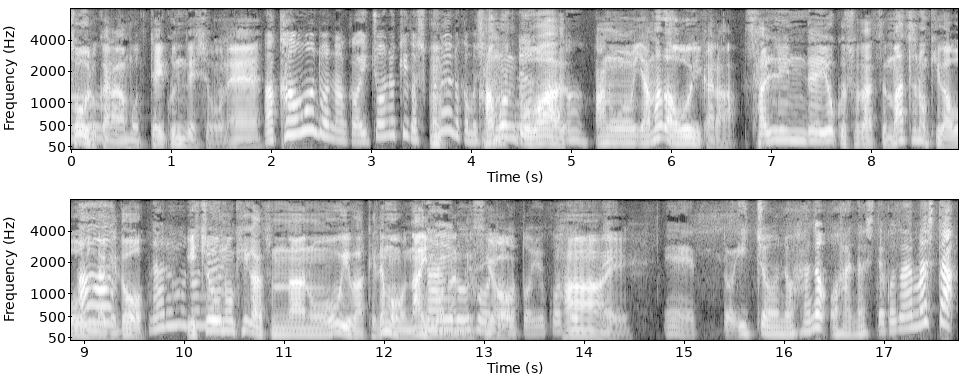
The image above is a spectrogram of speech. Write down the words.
ソウルから持っていくんでしょうね。あ、関温道なんかはイチョウの木が少ないのかもしれないカですね。モンドは、うんあの山が多いから山林でよく育つ松の木は多いんだけど、なるほど、ね。イチョウの木がそんなあの多いわけでもないようなんですなるほどよ。ということではい。えーっと、イチョウの葉のお話でございました。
